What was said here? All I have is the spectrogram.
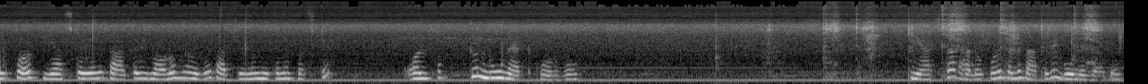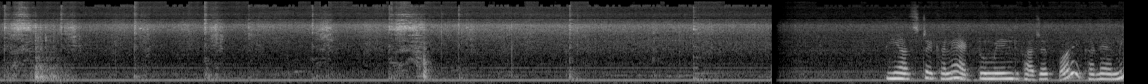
এরপর পেঁয়াজটা যাতে তাড়াতাড়ি নরম হয়ে যায়, তার জন্য আমি এখানে ফার্স্টে অল্প একটু নুন অ্যাড করব। পেঁয়াজটা ভালো করে তাহলে তাড়াতাড়ি গলে যাবে। পেঁয়াজটা এখানে এক দু মিনিট ভাজার পর এখানে আমি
